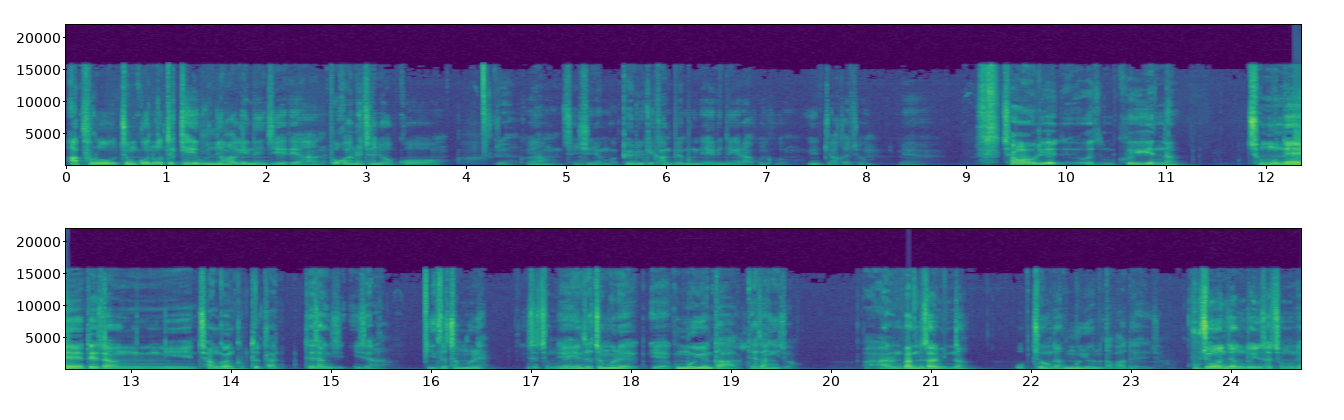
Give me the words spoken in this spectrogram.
앞으로 정권을 어떻게 운영하겠는지에 대한 보관은 전혀 없고 그래. 그냥 전신에 뭐 벼룩에 간배 먹냐 이런 얘기를 하고 있고 이건 좀 약간 좀 예. 잠깐 우리가 어, 그 얘기했나? 청문회 대상이 장관급들 다 대상이잖아. 인사청문회 인사청문회. 예, 인사청문회 예, 국무위원 다 대상이죠. 아, 안 받는 사람 있나? 없죠. 없나? 국무위원은 다 받아야죠. 국정원장도 인사청문회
